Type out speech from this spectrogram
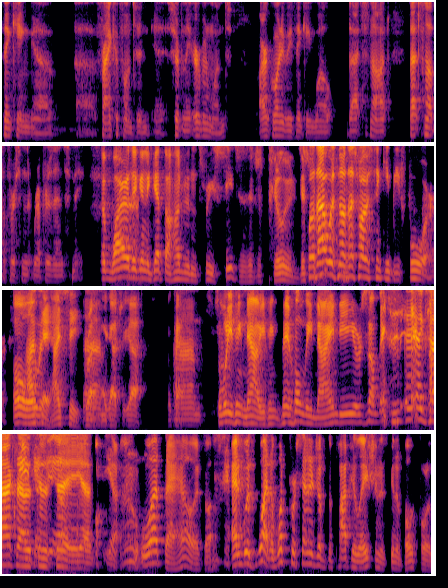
thinking uh, uh, francophones and certainly urban ones are going to be thinking, well, that's not that's not the person that represents me. And why are they uh, going to get the 103 seats? Is it just purely just? Well, that was no. That's what I was thinking before. Oh, okay, I, was, I see. Right, um, I got you. Yeah. Okay. Um, so what do you think now? You think maybe only 90 or something? exactly. I was going to say, yeah. Yeah. What the hell? It's all. And with what? What percentage of the population is going to vote for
